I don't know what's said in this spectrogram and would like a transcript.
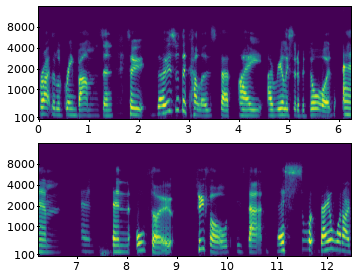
bright little green bums. And so those are the colors that I I really sort of adored. Um and and also twofold is that they're sort they are what I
